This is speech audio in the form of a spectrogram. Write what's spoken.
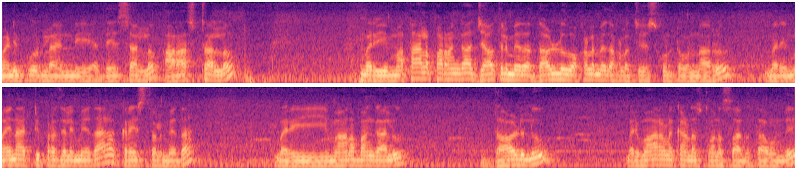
మణిపూర్ లాంటి దేశాల్లో ఆ రాష్ట్రాల్లో మరి మతాల పరంగా జాతుల మీద దాళ్ళు ఒకళ్ళ మీద ఒకళ్ళు చేసుకుంటూ ఉన్నారు. మరి మైనారిటీ ప్రజల మీద క్రైస్తవుల మీద మరి మానభంగాలు దాడులు మరి మారణకాండ కొనసాగుతూ ఉంది.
